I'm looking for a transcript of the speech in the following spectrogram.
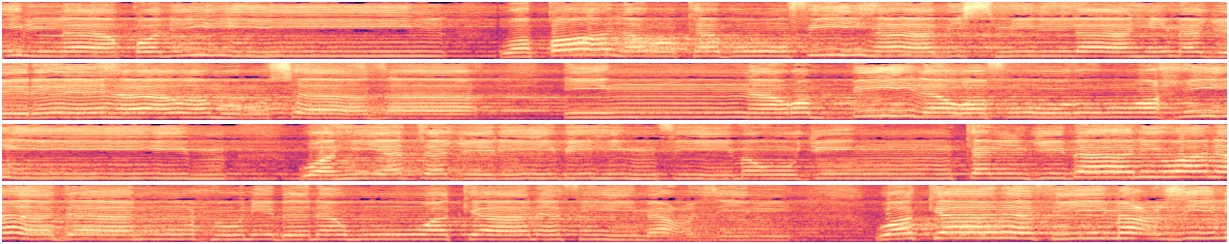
إلا قليل. وقال اركبوا فيها بسم الله مجريها ومرساها. إن ربي لغفور رحيم. وهي تجري بهم في موج كالجبال ونادى نوح ابنه وكان في معزل وكان في معزل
